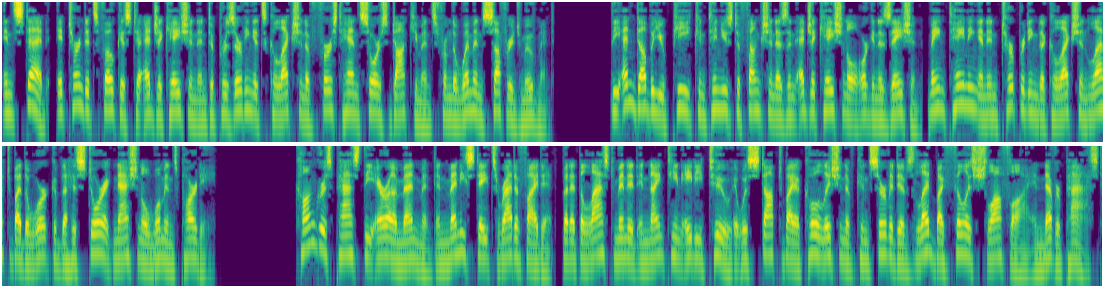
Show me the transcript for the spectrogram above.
Instead, it turned its focus to education and to preserving its collection of first-hand source documents from the women's suffrage movement. The NWP continues to function as an educational organization, maintaining and interpreting the collection left by the work of the historic National Woman's Party. Congress passed the ERA Amendment and many states ratified it, but at the last minute in 1982 it was stopped by a coalition of conservatives led by Phyllis Schlafly and never passed.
